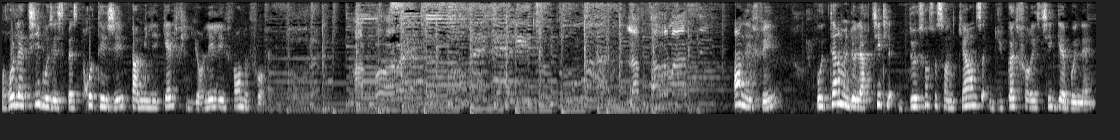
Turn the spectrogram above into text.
relative aux espèces protégées parmi lesquelles figure l'éléphant de forêt. En effet, au terme de l'article 275 du Code forestier gabonais,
